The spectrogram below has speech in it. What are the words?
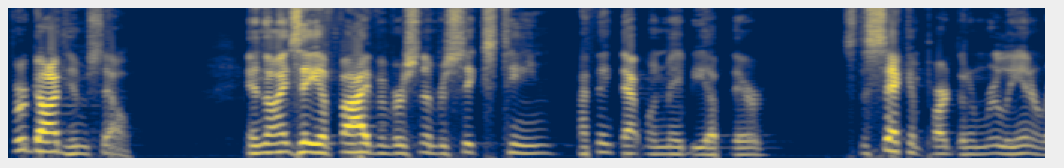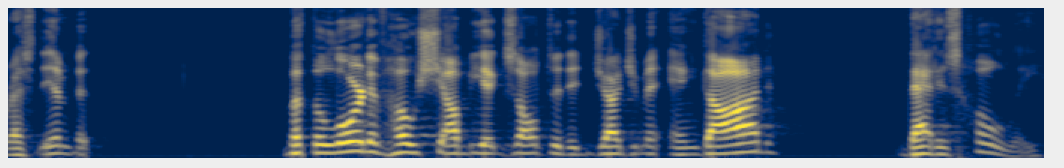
for God Himself. In Isaiah 5 and verse number 16, I think that one may be up there. It's the second part that I'm really interested in, but but the Lord of hosts shall be exalted in judgment, and God that is holy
